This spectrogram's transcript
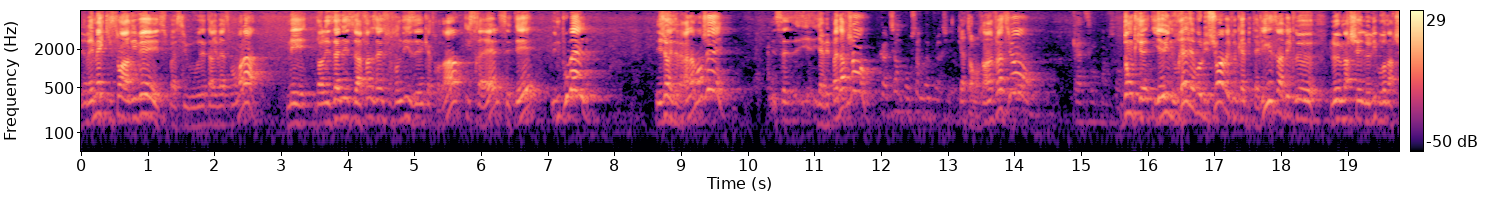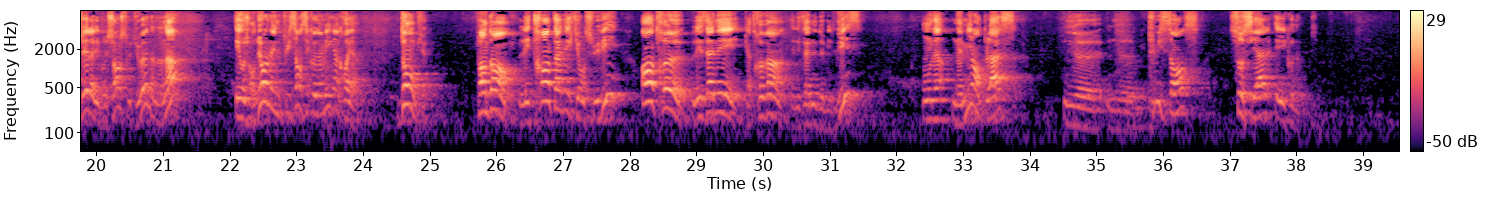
Les mecs qui sont arrivés, je sais pas si vous êtes arrivés à ce moment-là, mais dans les années, à la fin des années 70 et des années 80, Israël, c'était une poubelle. Les gens, ils avaient rien à manger. Il n'y avait pas d'argent. 400% d'inflation. 14% d'inflation. 400%. Donc il y a eu une vraie révolution avec le capitalisme, avec le, le marché, le libre marché, la libre échange, ce que tu veux, nanana. Et aujourd'hui, on a une puissance économique incroyable. Donc, pendant les 30 années qui ont suivi, entre les années 80 et les années 2010, on a, on a mis en place une, une puissance sociale et économique.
